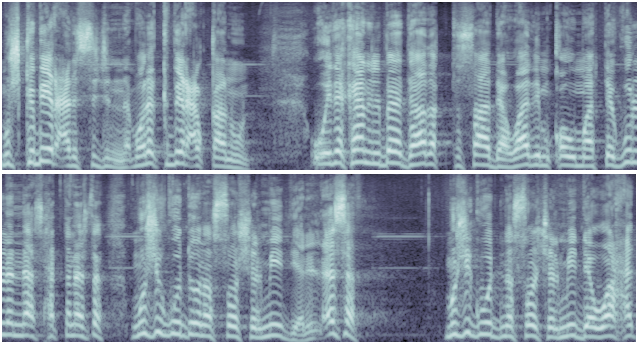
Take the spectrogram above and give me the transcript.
مش كبير على السجن ولا كبير على القانون. وإذا كان البلد هذا اقتصادها وهذه مقوماتها يقول للناس حتى الناس مش يقودون ال social media للأسف. مش يقودنا ال social media واحد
